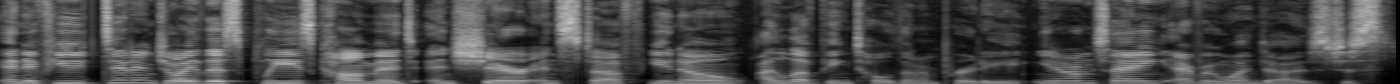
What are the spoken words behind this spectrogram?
And if you did enjoy this, please comment and share and stuff. You know, I love being told that I'm pretty. You know what I'm saying? Everyone does. Just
